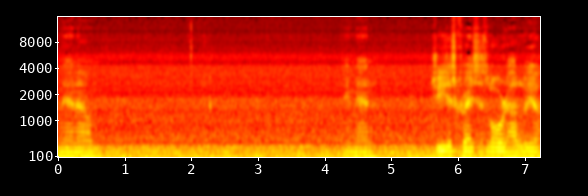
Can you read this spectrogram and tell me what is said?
Amen. Um, Amen. Jesus Christ is Lord. Hallelujah.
